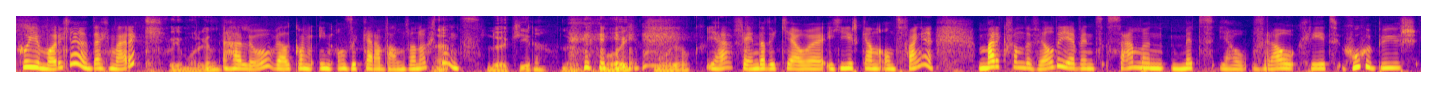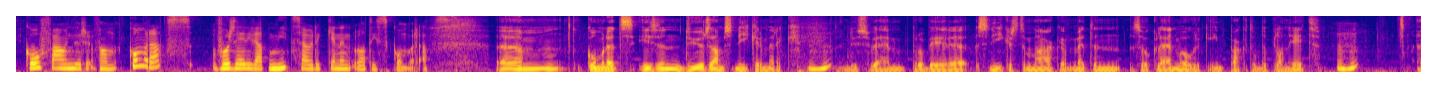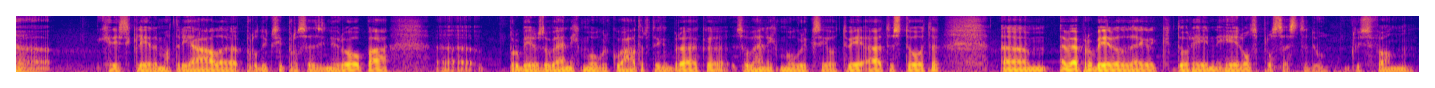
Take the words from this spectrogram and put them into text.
Goedemorgen, dag Mark. Goedemorgen. Hallo, welkom in onze caravan vanochtend. Ja, leuk hier, hè? leuk. mooi, mooi ook. Ja, fijn dat ik jou eh, hier kan ontvangen. Mark van de Velde, jij bent samen met jouw vrouw Greet Goegebuur co-founder van Comrades. Voor zij die dat niet zouden kennen, wat is Comrades? Um, Comrades is een duurzaam sneakermerk. Mhm. Dus wij proberen sneakers te maken met een zo klein mogelijk impact op de planeet. Mm gerecycleerde materialen, productieproces in Europa. Uh, proberen zo weinig mogelijk water te gebruiken, zo weinig mogelijk CO2 uit te stoten. Ehm, en wij proberen dat eigenlijk doorheen heel ons proces te doen. Dus van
